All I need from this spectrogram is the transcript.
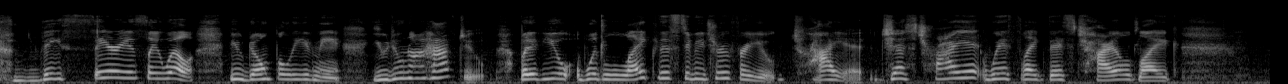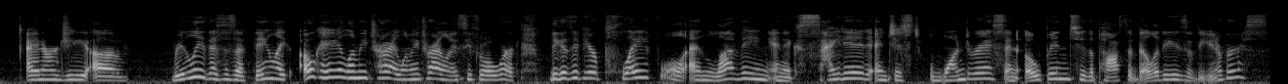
they seriously will. If you don't believe me, you do not have to. But if you would like this to be true for you, try it. Just try it with like this childlike energy of really this is a thing like okay let me try let me try let me see if it'll work. Because if you're playful and loving and excited and just wondrous and open to the possibilities of the universe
